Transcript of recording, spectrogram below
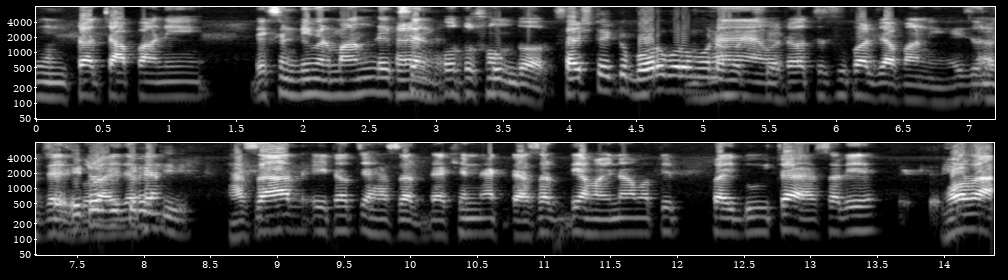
কোনটা চাপানি দেখছেন ডিমের মান দেখছেন হ্যাঁ, কত সুন্দর। সাইজটা একটু বড় বড় মনে হ্যাঁ ওটা হচ্ছে সুপার জাপানি এই জন্য আচ্ছা, দেখেন? হ্যাসার এটা হচ্ছে হ্যাসার দেখেন একটা হ্যাসার দেওয়া হয় না আমাদের প্রায় দুইটা হ্যাসারে ভরা।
